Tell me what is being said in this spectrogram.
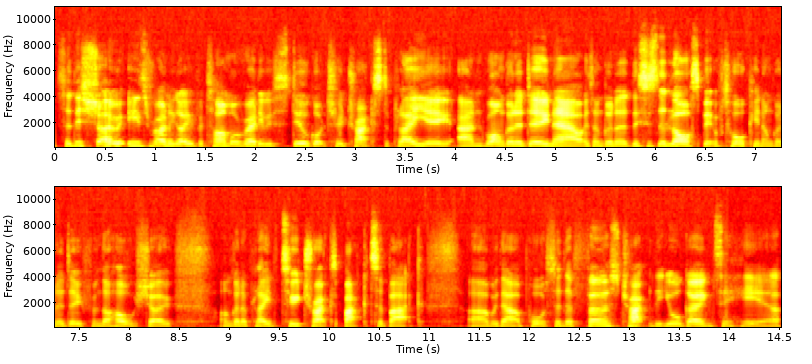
so this show is running over time already. We've still got two tracks to play you, and what I'm going to do now is I'm going to. This is the last bit of talking I'm going to do from the whole show. I'm going to play the two tracks back to back uh, without a pause. So the first track that you're going to hear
